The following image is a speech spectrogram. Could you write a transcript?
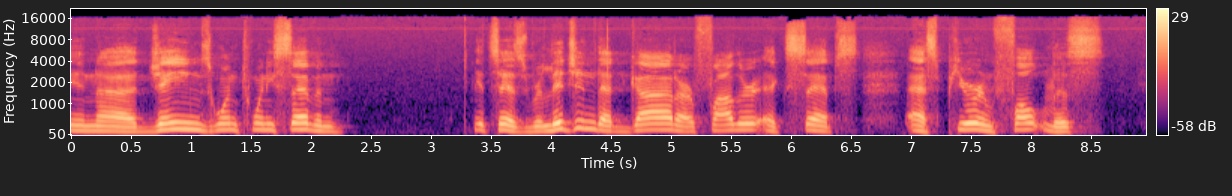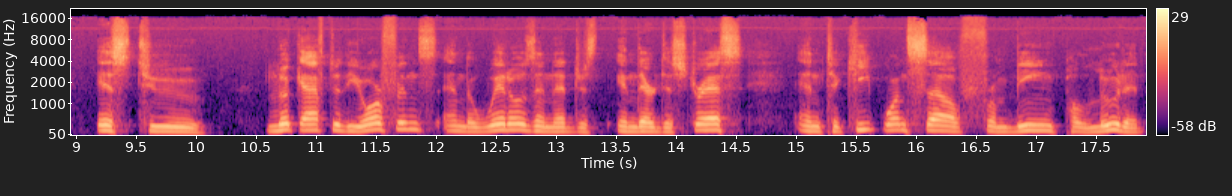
In uh, James 127, it says, Religion that God our Father accepts as pure and faultless is to look after the orphans and the widows in their, in their distress and to keep oneself from being polluted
